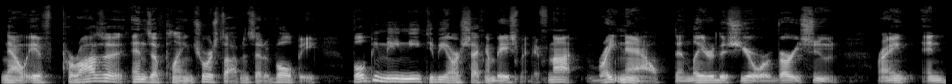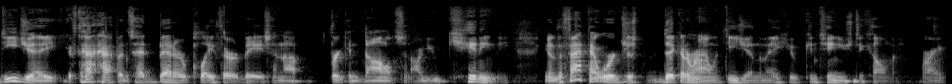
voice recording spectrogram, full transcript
Now, if Peraza ends up playing shortstop instead of Volpe, Volpe may need to be our second baseman. If not right now, then later this year or very soon, right? And DJ, if that happens, had better play third base and not freaking Donaldson. Are you kidding me? You know, the fact that we're just dicking around with DJ and LeMahieu continues to kill me, right?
